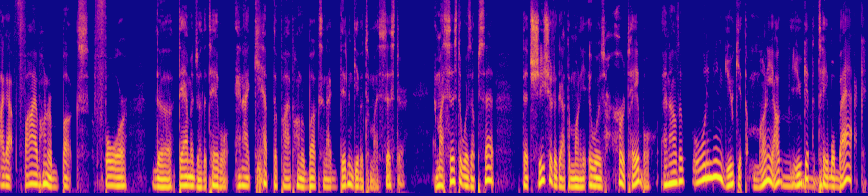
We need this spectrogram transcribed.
I got 500 bucks for the damage of the table and I kept the 500 bucks and I didn't give it to my sister. And my sister was upset that she should have got the money. It was her table. And I was like, what do you mean you get the money? I'll, mm-hmm. You get the table back.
